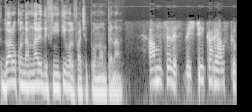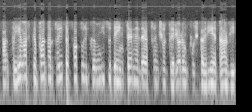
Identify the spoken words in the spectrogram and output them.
doar o condamnare definitivă îl face pe un om penal. Am înțeles. Deci cei care au scăpat, păi el a scăpat datorită faptului că ministrul de interne de atunci ulterior în pușcărie, David,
